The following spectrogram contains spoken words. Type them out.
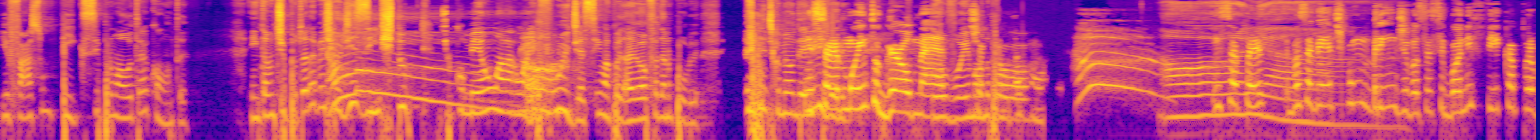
e faço um pix pra uma outra conta. Então, tipo, toda vez que eu desisto de comer um, um iFood, assim, uma coisa, eu vou fazendo publi, de comer um Isso é delivery, muito girl math. eu vou e mando pra tipo, outra conta. Isso é per... Olha. Você ganha tipo um brinde, você se bonifica pro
